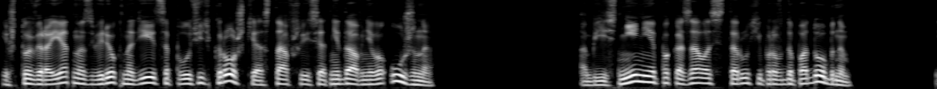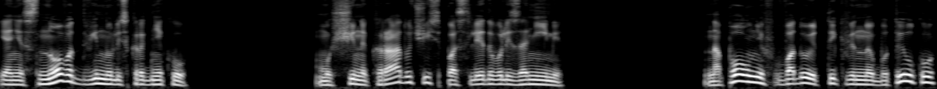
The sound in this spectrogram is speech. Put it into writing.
и что, вероятно, зверек надеется получить крошки, оставшиеся от недавнего ужина. Объяснение показалось старухе правдоподобным, и они снова двинулись к роднику. Мужчины, крадучись, последовали за ними. Наполнив водой тыквенную бутылку,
